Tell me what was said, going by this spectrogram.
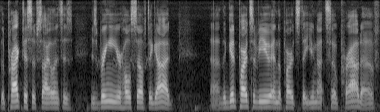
the practice of silence is is bringing your whole self to God, uh, the good parts of you and the parts that you're not so proud of,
